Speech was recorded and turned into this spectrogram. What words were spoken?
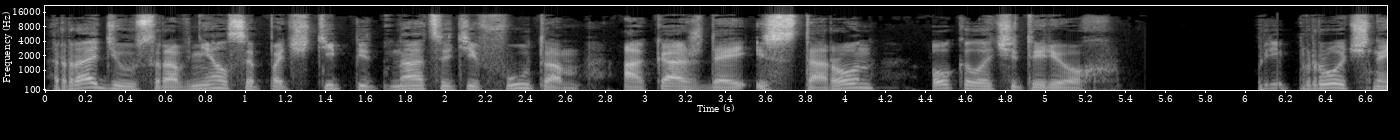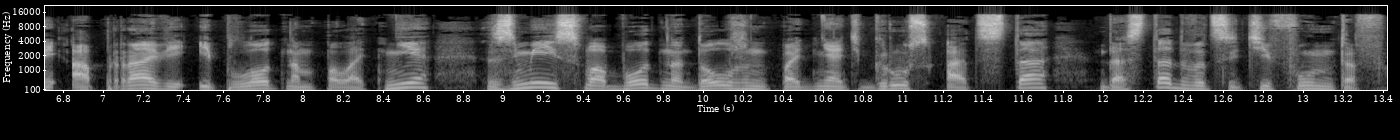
радиус равнялся почти 15 футам, а каждая из сторон — около четырех. При прочной оправе и плотном полотне змей свободно должен поднять груз от 100 до 120 фунтов.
